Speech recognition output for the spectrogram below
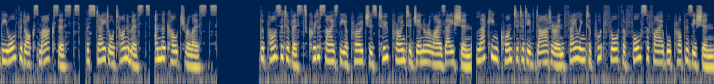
the orthodox Marxists, the state autonomists, and the culturalists. The positivists criticize the approach as too prone to generalization, lacking quantitative data and failing to put forth a falsifiable proposition.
